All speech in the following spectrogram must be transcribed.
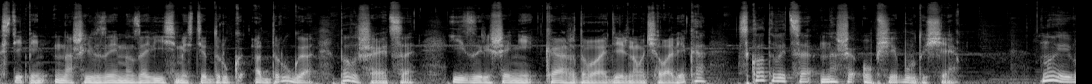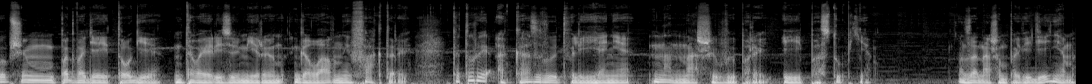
Степень нашей взаимозависимости друг от друга повышается, и из решений каждого отдельного человека складывается наше общее будущее – ну и, в общем, подводя итоги, давай резюмируем главные факторы, которые оказывают влияние на наши выборы и поступки. За нашим поведением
